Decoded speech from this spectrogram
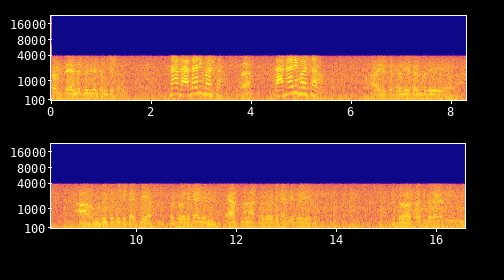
કર્મ છે એને દ્રવ્ય કર્મ કે ચાલે ના દાદાની ભાષાનું. હા? દાદાની ભાષાનું. હા એ તો દ્રવ્ય કર્મ બધી આ ઊંધું થતું દેખાય છે આપણને દેખાય છે ને એ આત્માના સસરો દેખાય છે દ્રવ્ય કર્મ. સસરો હતો જ કોઈ દાડે? બી?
